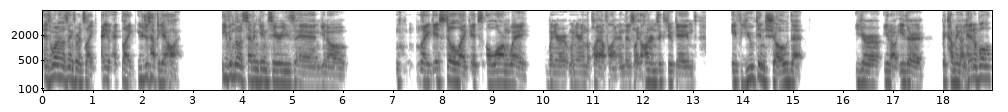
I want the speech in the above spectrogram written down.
It's one of those things where it's like any eh, like you just have to get hot. Even though it's seven game series and you know like it's still like it's a long way when you're when you're in the playoff hunt and there's like 162 games. If you can show that you're, you know, either becoming unhittable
